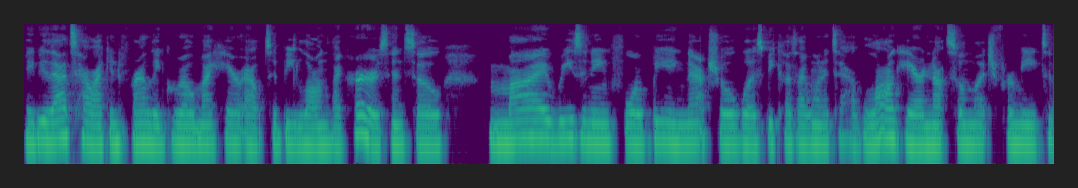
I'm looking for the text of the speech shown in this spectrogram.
maybe that's how I can finally grow my hair out to be long like hers. And so my reasoning for being natural was because I wanted to have long hair, not so much for me to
